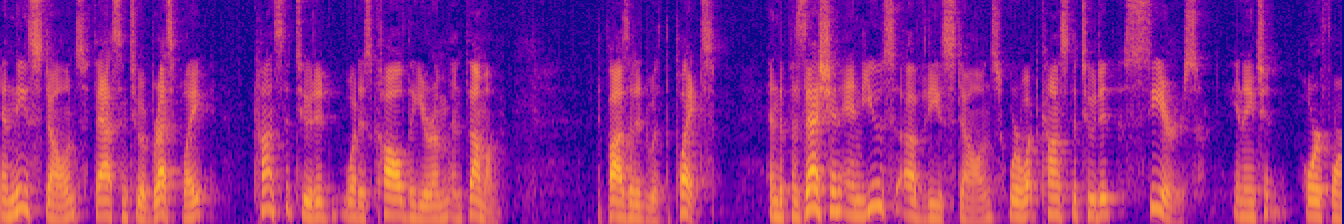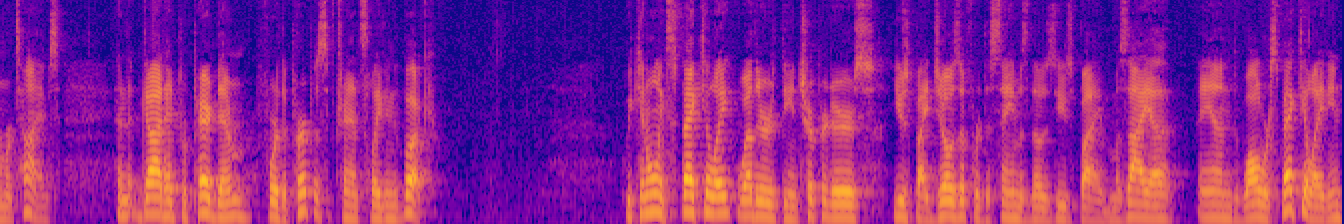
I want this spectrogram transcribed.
and these stones, fastened to a breastplate, constituted what is called the Urim and Thummim, deposited with the plates. And the possession and use of these stones were what constituted seers in ancient or former times, and that God had prepared them for the purpose of translating the book. We can only speculate whether the interpreters used by Joseph were the same as those used by Mosiah, and while we're speculating,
